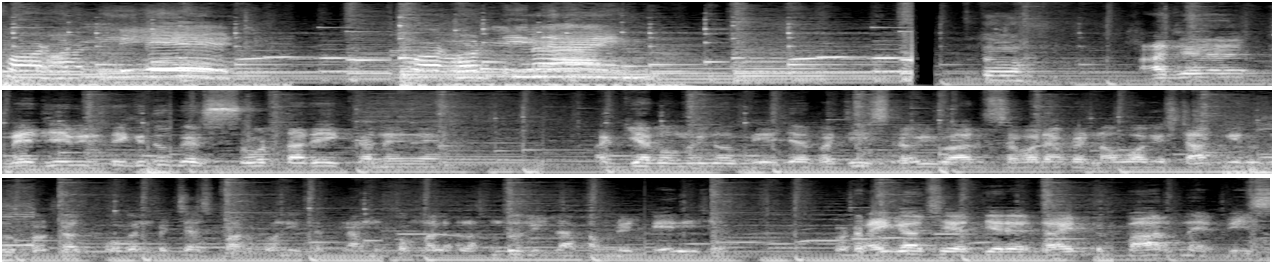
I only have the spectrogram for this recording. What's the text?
48 49 તો આજે મેં જેવી રીતે કીધું કે સોળ તારીખ અને અગિયારમો મહિનો બે હજાર પચીસ, રવિવાર સવારે આપણે નવ વાગે સ્ટાર્ટ કર્યું હતું. ટોટલ ઓગણપચાસ બાળકોની ઘટના મુકમ્મલ. અલહમદુલિલ્લા કમ્પ્લીટ કરી છે. ટોટલ વાગ્યા છે અત્યારે રાઈટ બાર ને વીસ.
